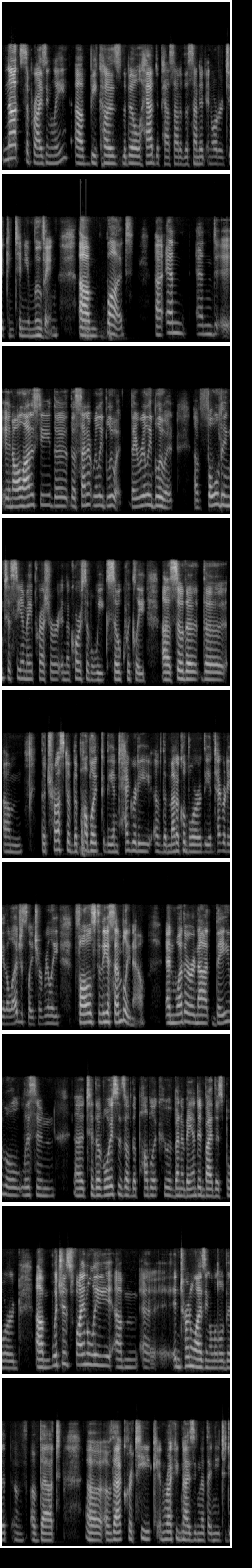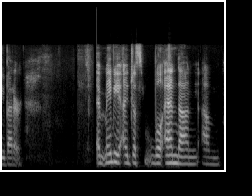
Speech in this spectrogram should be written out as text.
not surprisingly, uh, because the bill had to pass out of the Senate in order to continue moving. Um, but uh, and and in all honesty, the the Senate really blew it. They really blew it. Uh, folding to CMA pressure in the course of a week so quickly. Uh, so the the um, the trust of the public, the integrity of the medical board, the integrity of the legislature really falls to the assembly now. And whether or not they will listen uh, to the voices of the public who have been abandoned by this board, um, which is finally um, uh, internalizing a little bit of, of that uh, of that critique and recognizing that they need to do better. Maybe I just will end on um,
